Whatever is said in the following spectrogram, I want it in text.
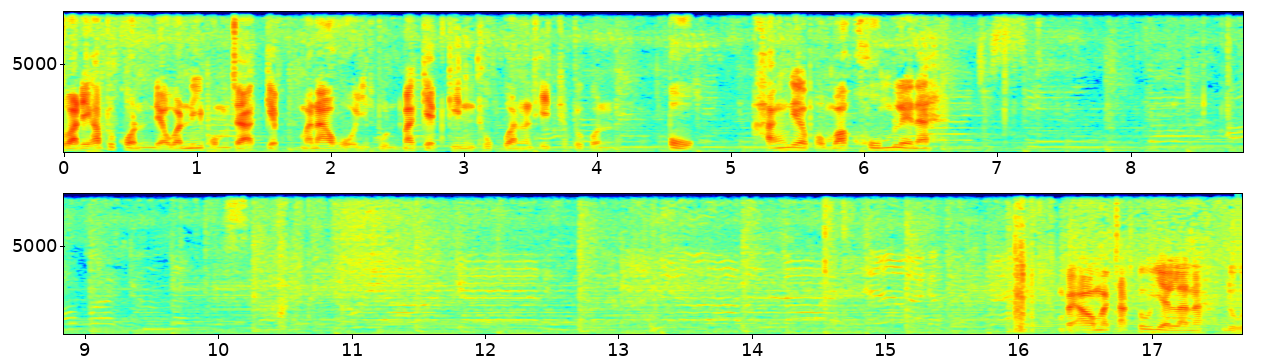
สวัสดีครับทุกคนเดี๋ยววันนี้ผมจะเก็บมะนาวโหญี่ปุ่นมาเก็บกินทุกวันอาทิตย์ครับทุกคนปลูกครั้งเดียวผมว่าคุ้มเลยนะ ไปเอามาจากตู้เย็นแล้วนะ ดู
